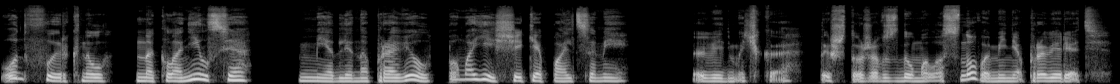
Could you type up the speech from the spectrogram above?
Он фыркнул, наклонился, медленно провел по моей щеке пальцами. «Ведьмочка, ты что же вздумала снова меня проверять?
